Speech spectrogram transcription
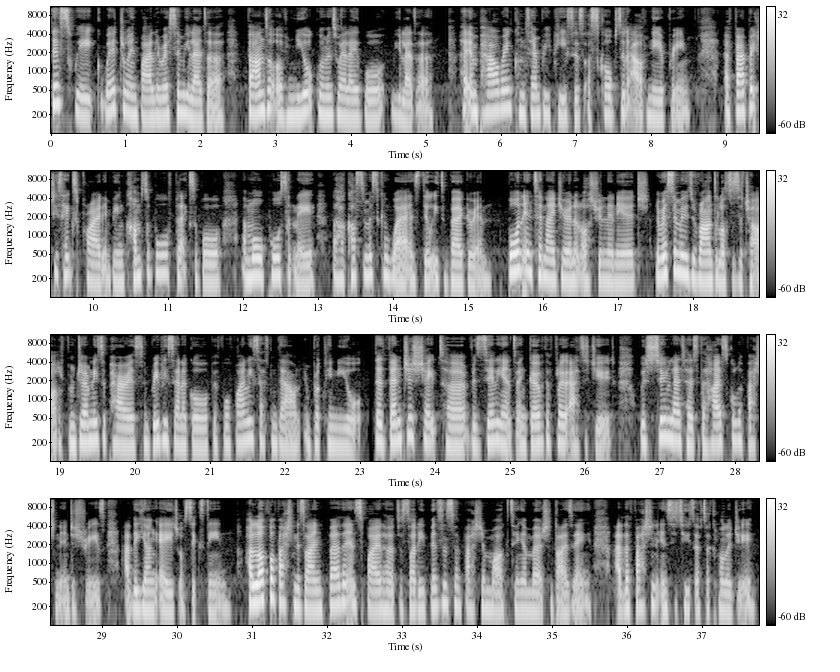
This week, we're joined by Larissa Muehleder, founder of New York women's wear label Muehleder. Her empowering contemporary pieces are sculpted out of neoprene, a fabric she takes pride in being comfortable, flexible, and more importantly, that her customers can wear and still eat a burger in. Born into Nigerian and Austrian lineage, Larissa moved around a lot as a child, from Germany to Paris and briefly Senegal, before finally settling down in Brooklyn, New York. The adventures shaped her resilience and go with the flow attitude, which soon led her to the High School of Fashion Industries at the young age of 16. Her love for fashion design further inspired her to study business and fashion marketing and merchandising at the Fashion Institute of Technology.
